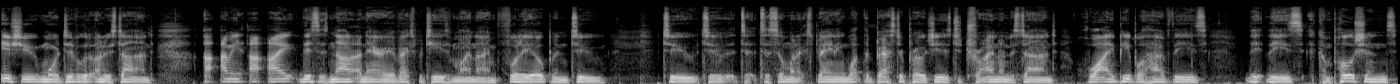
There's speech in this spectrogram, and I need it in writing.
issue more difficult to understand. I, mean, I, I, this is not an area of expertise of mine. I'm fully open to. To, to, to, to someone explaining what the best approach is to try and understand why people have these these compulsions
